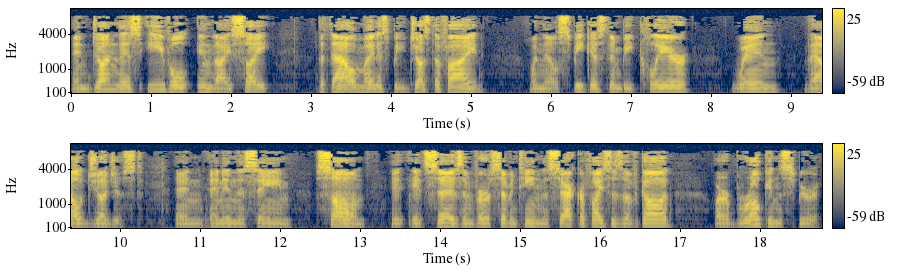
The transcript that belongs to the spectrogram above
and done this evil in thy sight, that thou mightest be justified when thou speakest and be clear when thou judgest. And, and in the same psalm, it, it says in verse 17, the sacrifices of God are a broken spirit,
